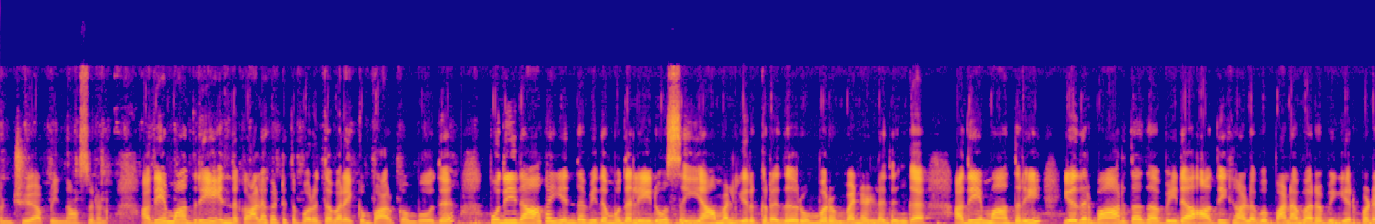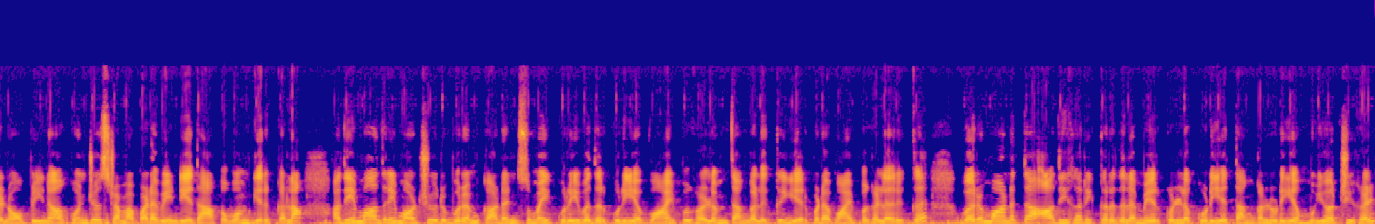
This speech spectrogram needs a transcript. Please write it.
ஒன்று அப்படின்னு தான் சொல்லணும். அதே மாதிரி இந்த காலகட்டத்தை பொறுத்த வரைக்கும் பார்க்கும்போது புதிதாக எந்தவித முதலீடும் செய்யாமல் இருக்கிறது ரொம்ப ரொம்ப நல்லது. நல்லதுங்க. அதே மாதிரி எதிர்பார்த்ததை விட அதிக அளவு பணவரவு ஏற்படணும் அப்படின்னா கொஞ்சம் சிரமப்பட வேண்டியதாகவும் இருக்கலாம். அதே மாதிரி மற்றொரு புறம் கடன் சுமை குறைவதற்குரிய வாய்ப்புகளும் தங்களுக்கு ஏற்பட வாய்ப்புகள் இருக்கு. வருமானத்தை அதிகரிக்கிறதுல மேற்கொள்ளக்கூடிய தங்களுடைய முயற்சிகள்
